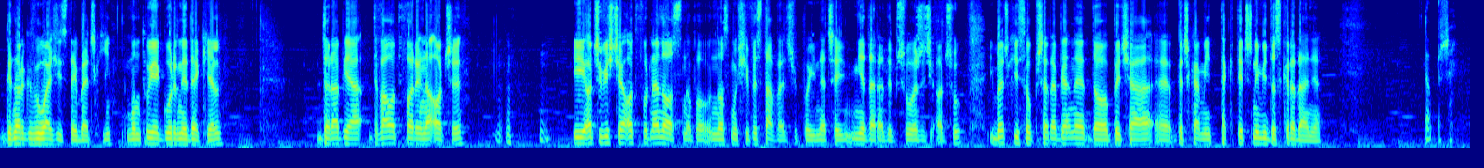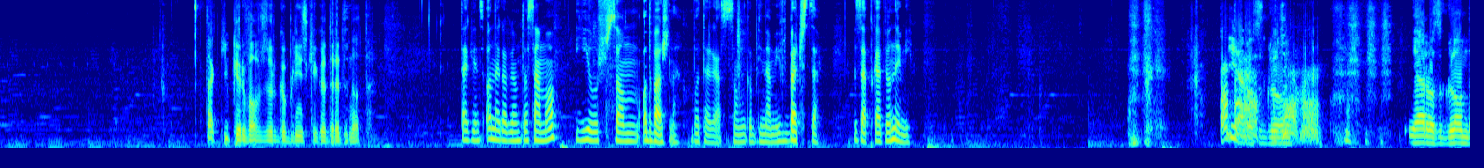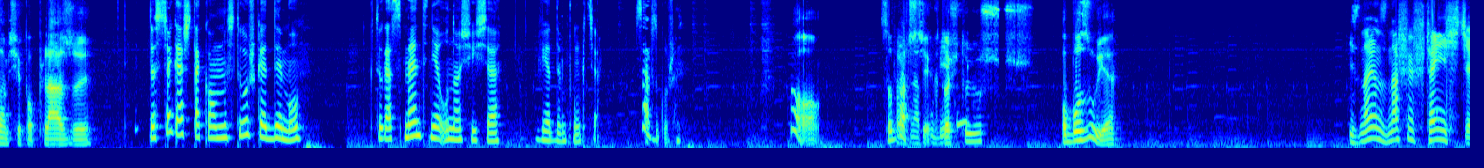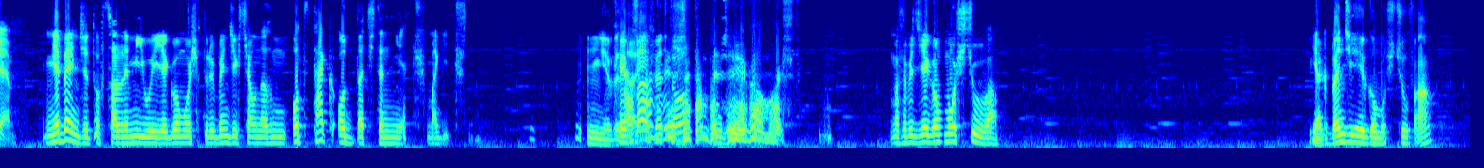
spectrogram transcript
Gnorg wyłazi z tej beczki, montuje górny dekiel, dorabia dwa otwory na oczy i oczywiście otwór na nos, no bo nos musi wystawać, bo inaczej nie da rady przyłożyć oczu. I beczki są przerabiane do bycia e, beczkami taktycznymi do skradania. Dobrze. Taki pierwowzór goblińskiego dreadnota. Tak więc one robią to samo i już są odważne, bo teraz są goblinami w beczce, zaprawionymi. Ja, ja rozglądam się po plaży. Dostrzegasz taką stróżkę dymu, która smętnie unosi się w jednym punkcie. Za wzgórzem. O, zobaczcie, ktoś tu już obozuje. I znając nasze szczęście, nie będzie to wcale miły jegomość, który będzie chciał nam od tak oddać ten miecz magiczny. Nie wydaje. Chyba, że to tam będzie jegomość. może być jego mościuwa. Jak będzie jego mościuwa,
